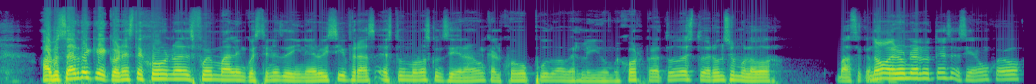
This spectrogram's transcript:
A pesar de que con este juego no les fue mal en cuestiones de dinero y cifras, estos monos consideraron que el juego pudo haber leído mejor. Pero todo esto era un simulador, básicamente. No, era un RTS, sí, era un juego.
